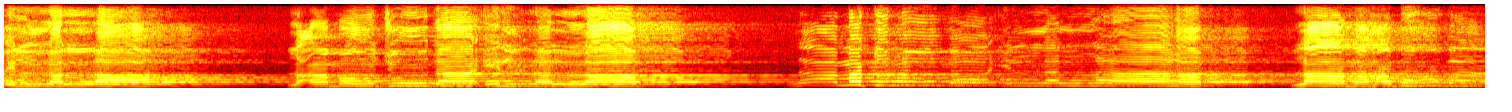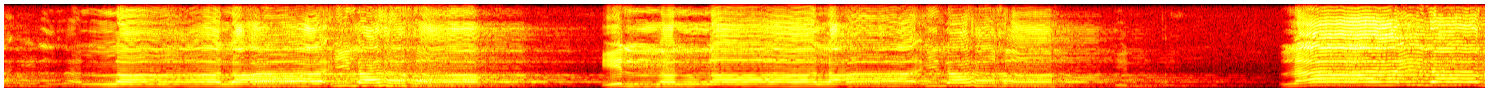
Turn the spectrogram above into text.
إلا الله. لا موجود إلا الله. لا مطلوب إلا الله. لا محبوب إلا الله. لا إله إلا الله. لا إله إلا لا إله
